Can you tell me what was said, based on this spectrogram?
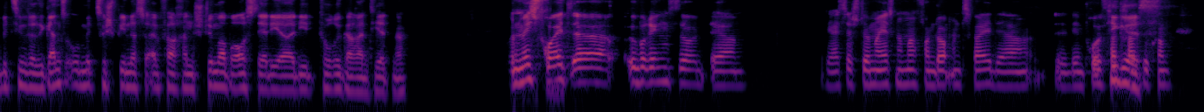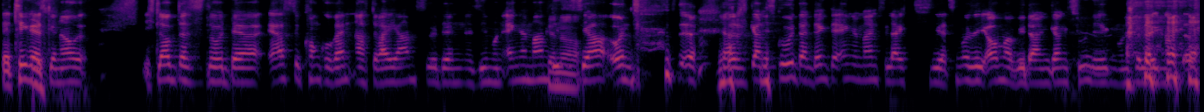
beziehungsweise ganz oben mitzuspielen, dass du einfach einen Stürmer brauchst, der dir die Tore garantiert. Ne? Und mich freut äh, übrigens so der, wie heißt der Stürmer jetzt nochmal von Dortmund 2, der äh, den Profivertrag bekommt. Der Tiger ist genau ich glaube, das ist so der erste Konkurrent nach drei Jahren für den Simon Engelmann genau. dieses Jahr. Und äh, ja. das ist ganz gut. Dann denkt der Engelmann, vielleicht, jetzt muss ich auch mal wieder einen Gang zulegen und vielleicht noch das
